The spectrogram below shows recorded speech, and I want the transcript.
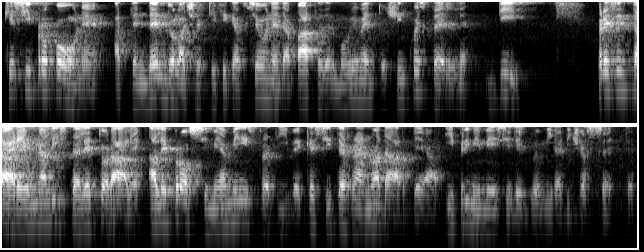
che si propone, attendendo la certificazione da parte del Movimento 5 Stelle, di presentare una lista elettorale alle prossime amministrative che si terranno ad Ardea i primi mesi del 2017.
